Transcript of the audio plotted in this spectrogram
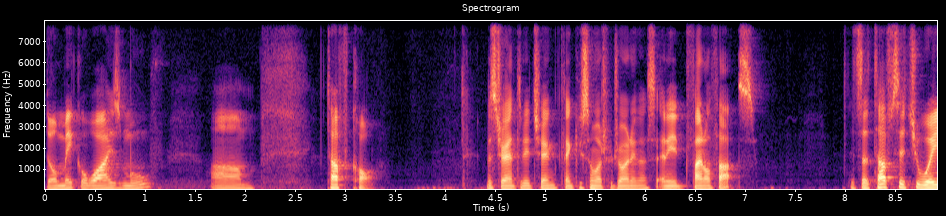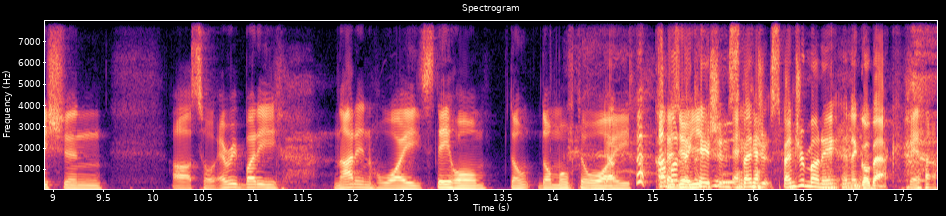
Don't make a wise move. Um, tough call. Mr. Anthony Ching, thank you so much for joining us. Any final thoughts? It's a tough situation. Uh, so everybody not in Hawaii, stay home. Don't don't move to Hawaii. Come 'Cause on vacation, spend your, spend your money, and then go back. yeah.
